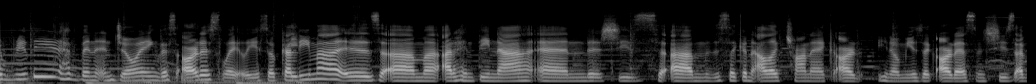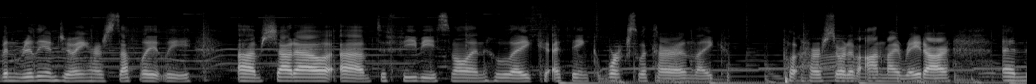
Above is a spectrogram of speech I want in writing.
Really have been enjoying this artist lately. So Kaleema is um, Argentina, and she's um, this like an electronic art, you know, music artist, and she's I've been really enjoying her stuff lately. Um, shout out um, to Phoebe Smolin, who like I think works with her and like put her sort of on my radar. And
